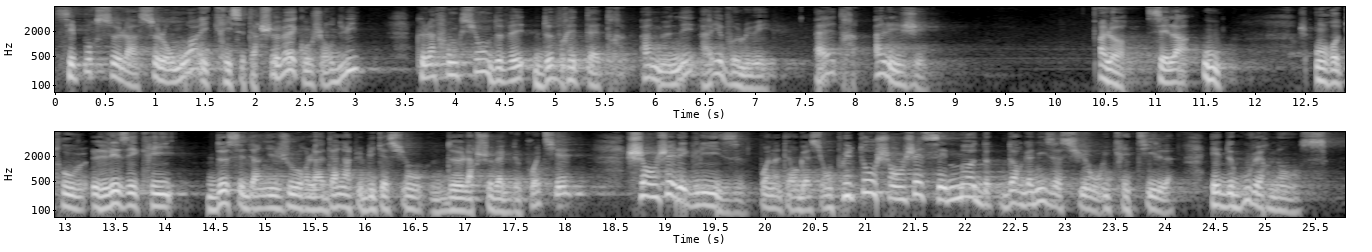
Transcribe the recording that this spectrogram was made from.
C'est pour cela, selon moi, écrit cet archevêque aujourd'hui, que la fonction devrait être amenée à évoluer, à être allégée. Alors, c'est là où on retrouve les écrits de ces derniers jours, la dernière publication de l'archevêque de Poitiers, changer l'Église, point d'interrogation, plutôt changer ses modes d'organisation, écrit-il, et de gouvernance,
